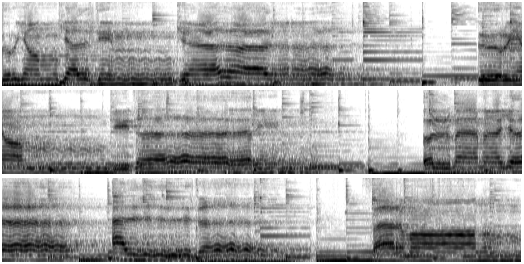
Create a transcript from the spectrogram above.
Büryan geldim gelene. Üryan giderim. Ölmemeye elde Fermanım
